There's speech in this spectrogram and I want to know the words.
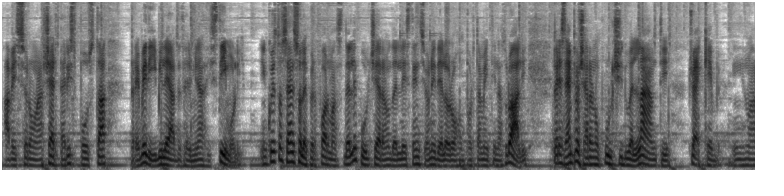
avessero una certa risposta prevedibile a determinati stimoli. In questo senso le performance delle pulci erano delle estensioni dei loro comportamenti naturali. Per esempio c'erano pulci duellanti, cioè che in una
